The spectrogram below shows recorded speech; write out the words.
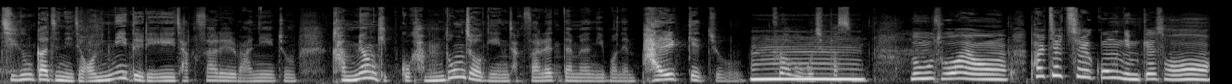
지금까지는 이제 언니들이 작사를 많이 좀 감명 깊고 감동적인 작사를 했다면 이번 엔 밝게 좀 풀어보고 싶었습니다. 너무 좋아요. 8770님께서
